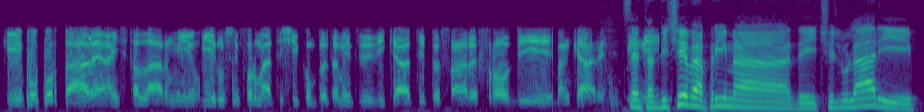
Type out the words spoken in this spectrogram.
che mi può portare a installarmi virus informatici completamente dedicati per fare frodi bancarie. Senta, Quindi... diceva prima dei cellulari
